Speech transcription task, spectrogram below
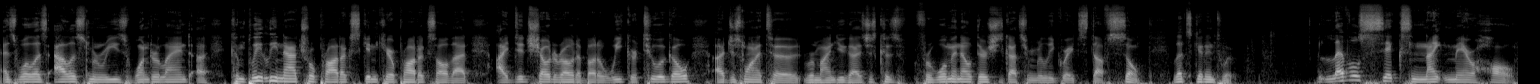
as well as Alice Marie's Wonderland, uh, completely natural products, skincare products, all that. I did shout her out about a week or two ago. I just wanted to remind you guys, just because for women out there, she's got some really great stuff. So let's get into it. Level 6 Nightmare Hall.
